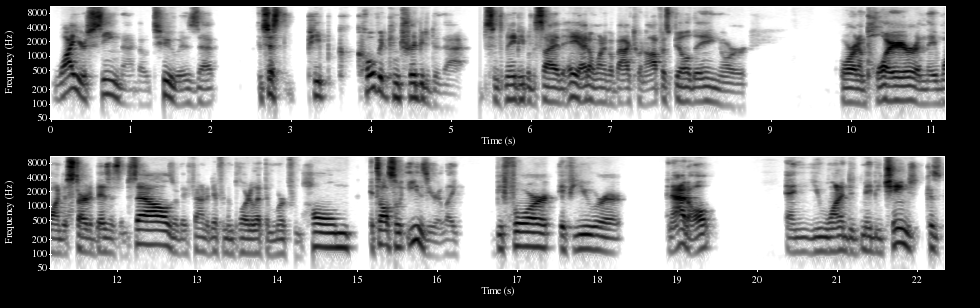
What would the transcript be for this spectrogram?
why you're seeing that though too is that it's just people covid contributed to that since many people decided hey i don't want to go back to an office building or or an employer and they wanted to start a business themselves or they found a different employer to let them work from home it's also easier like before if you were an adult and you wanted to maybe change because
